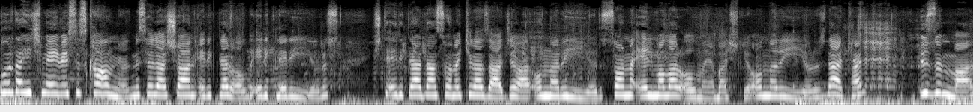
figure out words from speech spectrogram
Burada hiç meyvesiz kalmıyor. Mesela şu an erikler oldu. Erikleri yiyoruz. İşte eriklerden sonra kiraz ağacı var. Onları yiyoruz. Sonra elmalar olmaya başlıyor. Onları yiyoruz derken üzüm var.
